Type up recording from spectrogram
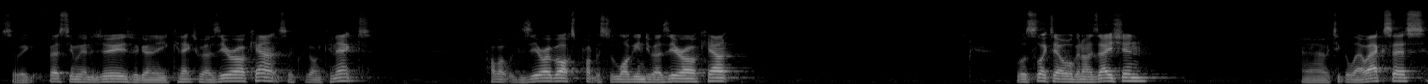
So we, first thing we're going to do is we're going to connect to our Xero account. So click on connect pop up with the Xero box, prompt us to log into our Xero account. We'll select our organization, uh, tick allow access.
